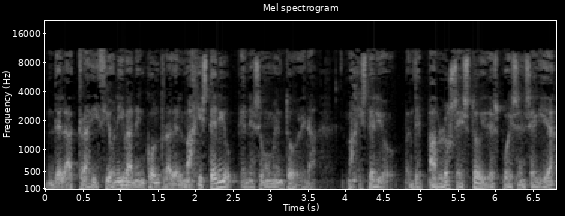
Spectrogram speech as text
de la tradición, iban en contra del magisterio, que en ese momento era el magisterio de Pablo VI y después enseguida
